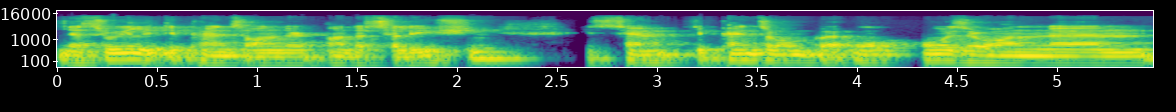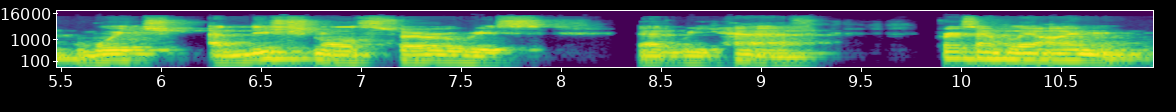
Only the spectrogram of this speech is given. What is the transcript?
That really depends on the on the solution. It depends on but also on um, which additional service that we have for example, I'm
